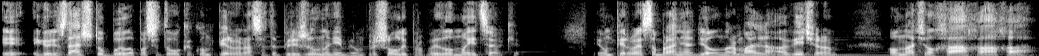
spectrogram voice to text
И, и говорит, знаешь, что было? После того, как он первый раз это пережил на небе, он пришел и проповедовал моей церкви. И он первое собрание делал нормально, а вечером он начал ха-ха-ха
